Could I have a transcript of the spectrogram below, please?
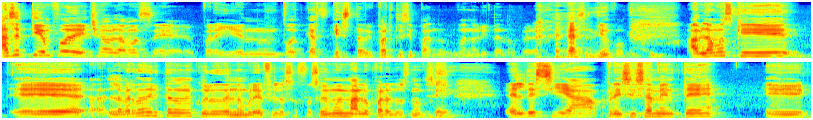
Hace tiempo, de hecho, hablamos eh, por ahí en un podcast que estoy participando. Bueno, ahorita no, pero hace Sí. tiempo. Hablamos que, eh, la verdad, ahorita no me acuerdo del nombre del filósofo. Soy muy malo para los nombres. Sí. Él decía precisamente eh,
